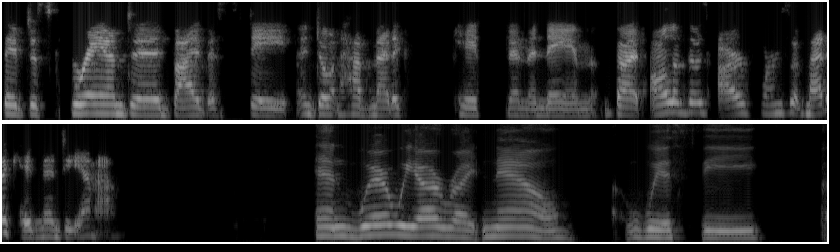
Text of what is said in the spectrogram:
They've just branded by the state and don't have Medicaid in the name, but all of those are forms of Medicaid in Indiana. And where we are right now with the uh,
